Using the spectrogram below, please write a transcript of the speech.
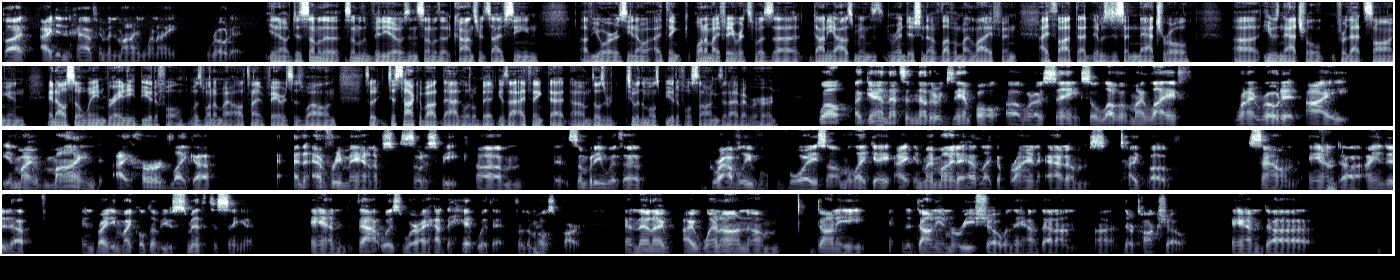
But I didn't have him in mind when I wrote it. You know, just some of the some of the videos and some of the concerts I've seen of yours. You know, I think one of my favorites was uh, Donny Osmond's rendition of "Love of My Life," and I thought that it was just a natural. Uh, he was natural for that song, and and also Wayne Brady, "Beautiful," was one of my all-time favorites as well. And so, just talk about that a little bit because I, I, think that um, those were two of the most beautiful songs that I've ever heard. Well, again, that's another example of what I was saying. So, "Love of My Life," when I wrote it, I in my mind, I heard like a an everyman of so to speak, um, somebody with a gravelly voice. I'm like a I, in my mind, I had like a Bryan Adams type of sound, and sure. uh, I ended up inviting Michael W. Smith to sing it, and that was where I had the hit with it for the right. most part. And then I I went on um, Donny the Donny and Marie show when they had that on uh, their talk show, and uh,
